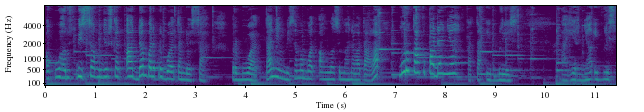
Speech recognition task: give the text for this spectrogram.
aku harus bisa menjuruskan Adam pada perbuatan dosa perbuatan yang bisa membuat Allah Subhanahu wa taala murka kepadanya, kata iblis. Akhirnya iblis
